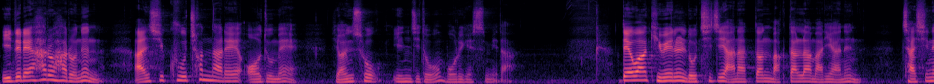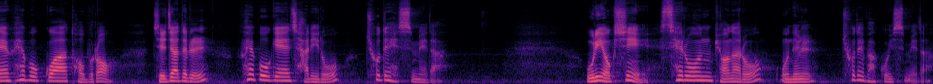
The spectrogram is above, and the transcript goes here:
이들의 하루하루는 안식 후 첫날의 어둠의 연속인지도 모르겠습니다. 때와 기회를 놓치지 않았던 막달라 마리아는 자신의 회복과 더불어 제자들을 회복의 자리로 초대했습니다. 우리 역시 새로운 변화로 오늘 초대받고 있습니다.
